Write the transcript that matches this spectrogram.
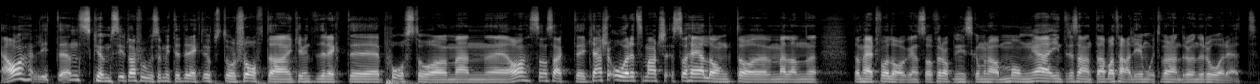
ja, en liten skum situation som inte direkt uppstår så ofta, kan vi inte direkt eh, påstå, men eh, ja, som sagt, eh, kanske årets match så här långt då mellan eh, de här två lagen, så förhoppningsvis kommer man ha många intressanta bataljer mot varandra under året.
